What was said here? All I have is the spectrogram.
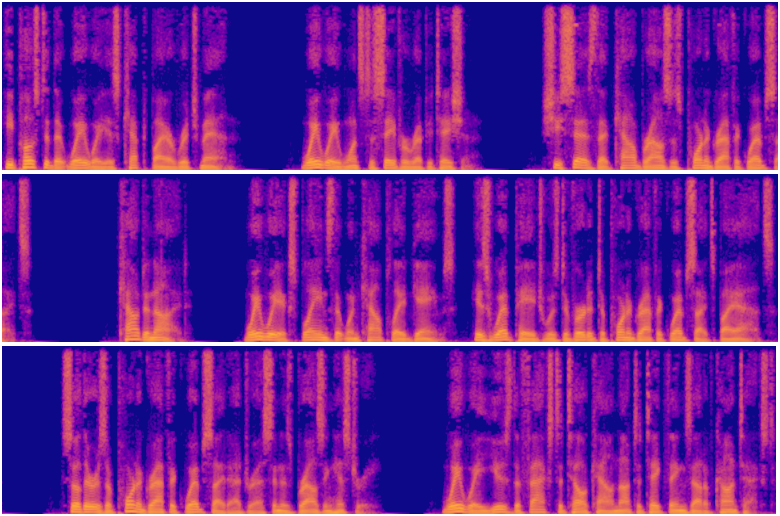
He posted that Wei Wei is kept by a rich man. Wei Wei wants to save her reputation. She says that Cao browses pornographic websites. Cao denied. Wei Wei explains that when Cao played games, his web page was diverted to pornographic websites by ads. So there is a pornographic website address in his browsing history. Wei Wei used the facts to tell Cao not to take things out of context.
